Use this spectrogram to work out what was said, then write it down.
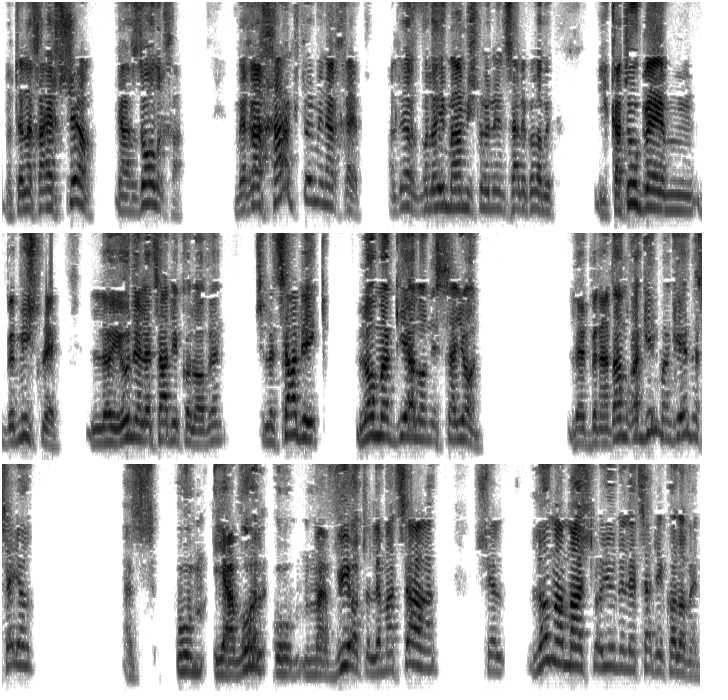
נותן לך הכשר, יעזור לך. ורחקתו מן החטא, על דרך ולא אימא משלו ננסה לכל הבית. כתוב במשלה, לא יונה לצדיק כל אובן, שלצדיק לא מגיע לו ניסיון. לבן אדם רגיל מגיע ניסיון. אז הוא יעבור, הוא מביא אותו למצב של לא ממש לא יונה לצדיק כל אובן.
